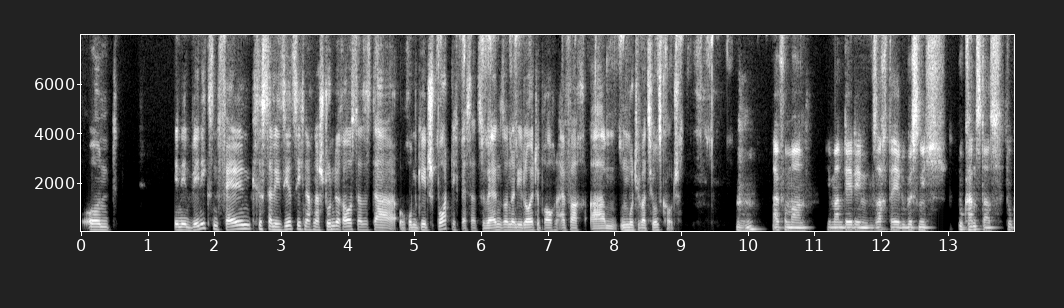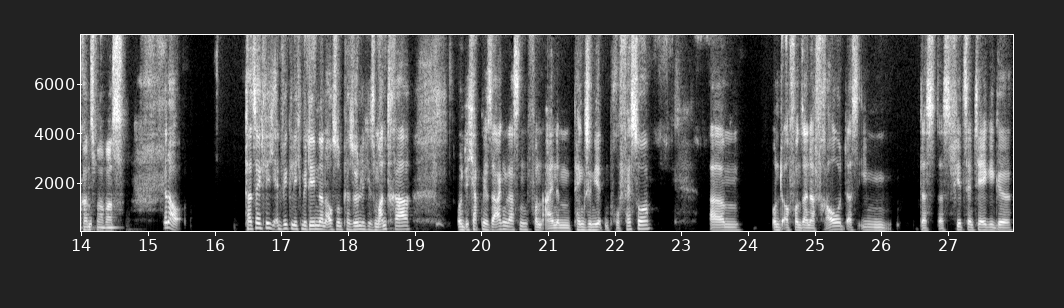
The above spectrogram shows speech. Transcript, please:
Und in den wenigsten Fällen kristallisiert sich nach einer Stunde raus, dass es darum geht, sportlich besser zu werden, sondern die Leute brauchen einfach ähm, einen Motivationscoach. Mhm. Einfach mal jemand, der denen sagt, hey, du bist nicht, du kannst das, du kannst mal was. Genau. Tatsächlich entwickle ich mit denen dann auch so ein persönliches Mantra. Und ich habe mir sagen lassen von einem pensionierten Professor ähm, und auch von seiner Frau, dass ihm das, das 14-tägige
